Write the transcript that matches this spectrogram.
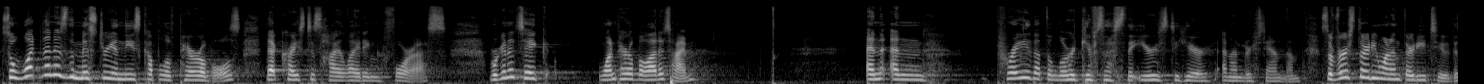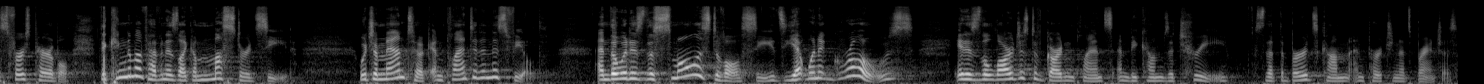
So, what then is the mystery in these couple of parables that Christ is highlighting for us? We're going to take one parable at a time and, and pray that the Lord gives us the ears to hear and understand them. So, verse 31 and 32, this first parable the kingdom of heaven is like a mustard seed which a man took and planted in his field. And though it is the smallest of all seeds, yet when it grows, it is the largest of garden plants and becomes a tree, so that the birds come and perch in its branches.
